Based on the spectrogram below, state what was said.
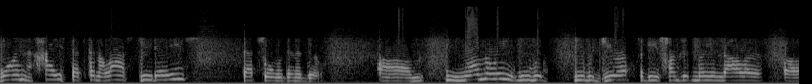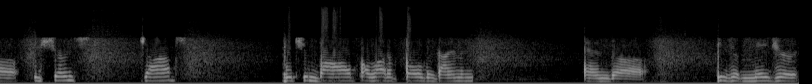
one heist that's going to last three days, that's what we're going to do. Um, normally, we would we would gear up for these hundred million dollar uh, insurance jobs, which involve a lot of gold and diamonds, and uh, these are major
